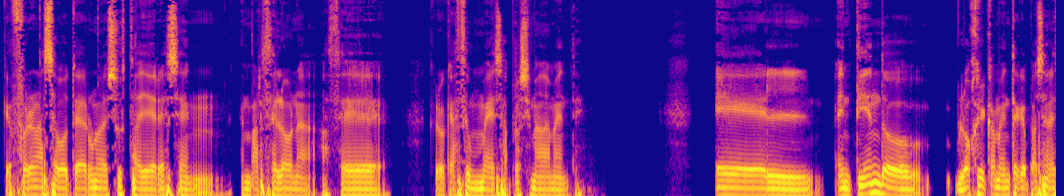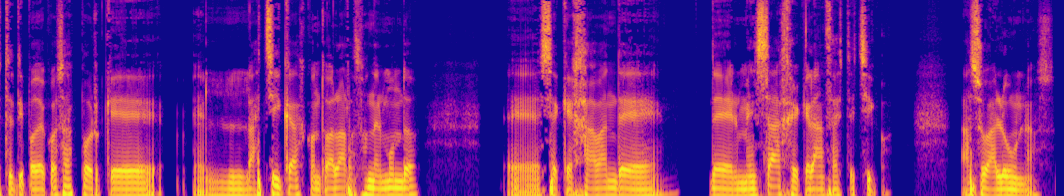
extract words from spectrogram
que fueron a sabotear uno de sus talleres en, en, Barcelona hace, creo que hace un mes aproximadamente. entiendo, lógicamente, que pasan este tipo de cosas porque las chicas, con toda la razón del mundo, eh, se quejaban de, del mensaje que lanza este chico a sus alumnos.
